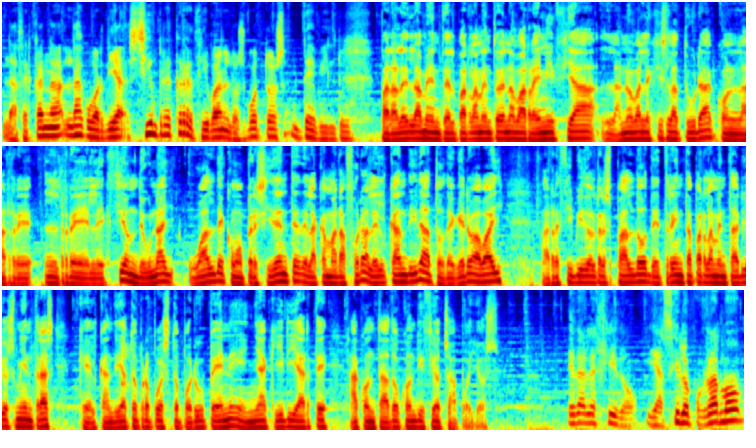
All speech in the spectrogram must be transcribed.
la cercana La Guardia siempre que reciban los votos de Bildu. Paralelamente, el Parlamento de Navarra inicia la nueva legislatura con la reelección de Unai Ualde como presidente de la Cámara Foral. El candidato de Guero Abay ha recibido el respaldo de 30 parlamentarios, mientras que el candidato propuesto por UPN, Iñaki Iriarte, ha contado con 18 apoyos. Queda elegido, y así lo proclamo,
